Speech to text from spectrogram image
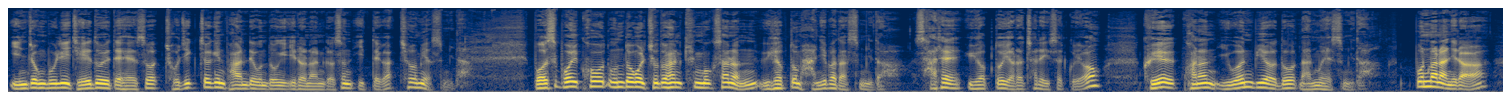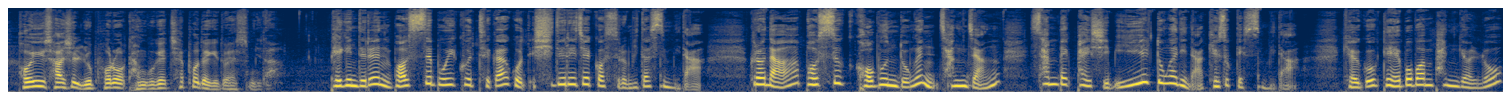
인종분리 제도에 대해서 조직적인 반대 운동이 일어난 것은 이때가 처음이었습니다. 버스 보이콧 운동을 주도한 킹 목사는 위협도 많이 받았습니다. 살해 위협도 여러 차례 있었고요. 그에 관한 유언비어도 난무했습니다. 뿐만 아니라 허위 사실 유포로 당국에 체포되기도 했습니다. 백인들은 버스 보이코트가 곧 시들해질 것으로 믿었습니다. 그러나 버스 거부운동은 장장 382일 동안이나 계속됐습니다. 결국 대법원 판결로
